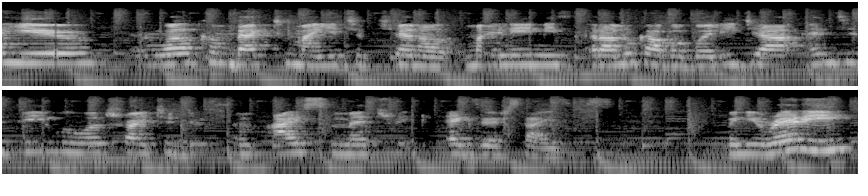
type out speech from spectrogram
you and welcome back to my YouTube channel. My name is Raluca Babaligea and today we will try to do some isometric exercises. When you're ready,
